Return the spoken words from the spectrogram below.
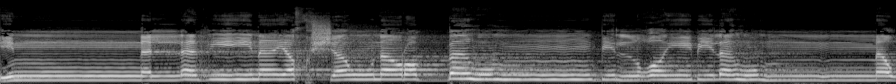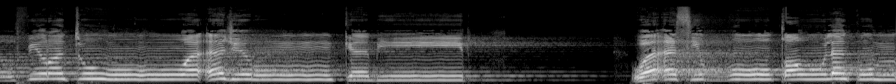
إن الذين يخشون ربهم بالغيب لهم مغفرة وأجر كبير. واسروا قولكم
